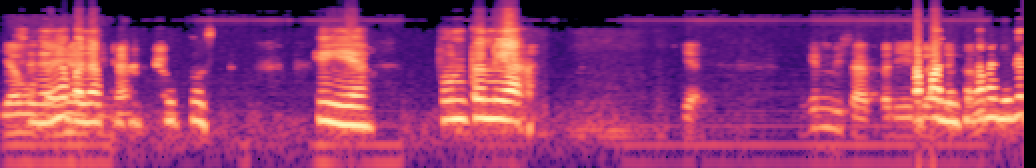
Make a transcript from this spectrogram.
Ya, sinyalnya banyak putus. Iya. Punten ya. Ya. Mungkin bisa tadi apa nih sekarang jadi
